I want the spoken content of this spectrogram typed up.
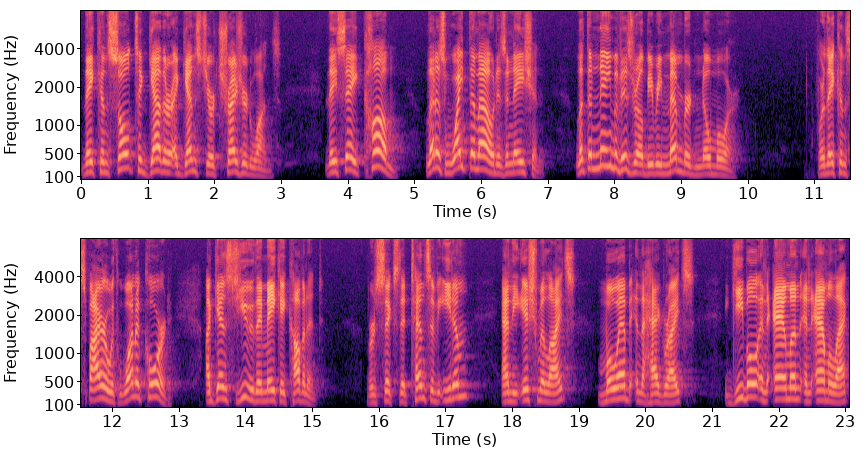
They consult together against your treasured ones. They say, Come, let us wipe them out as a nation. Let the name of Israel be remembered no more. For they conspire with one accord. Against you they make a covenant. Verse 6 The tents of Edom and the Ishmaelites, Moab and the Hagrites, Gebal and Ammon and Amalek,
